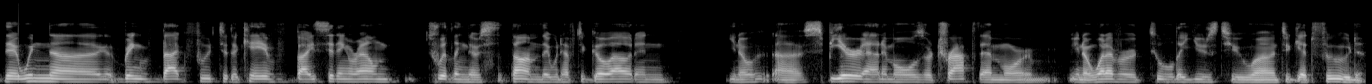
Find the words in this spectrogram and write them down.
they wouldn't uh, bring back food to the cave by sitting around twiddling their thumb. They would have to go out and you know, uh, spear animals or trap them or you know whatever tool they use to uh, to get food.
